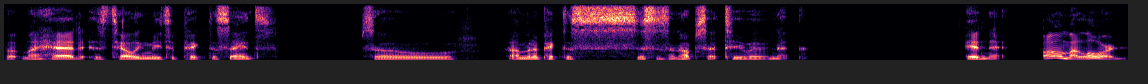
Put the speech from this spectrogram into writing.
but my head is telling me to pick the Saints. So I'm gonna pick this. This is an upset too, isn't it? Isn't it? Oh my lord!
